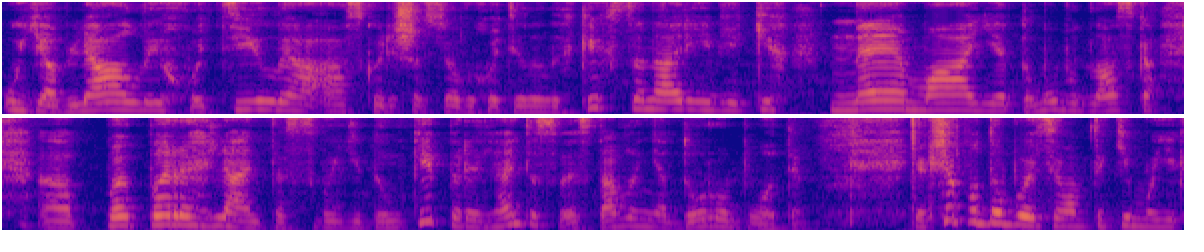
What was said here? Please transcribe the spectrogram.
уявляли, хотіли. А скоріше всього, ви хотіли легких сценаріїв, яких немає. Тому, будь ласка, е, перегляньте свої думки, перегляньте своє ставлення до роботи. Якщо подобаються вам такі мої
